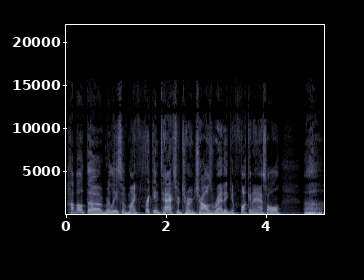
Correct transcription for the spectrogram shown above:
"How about the release of my freaking tax return, Charles Rettig? You fucking asshole." Ugh.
